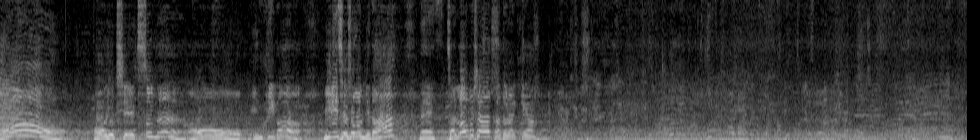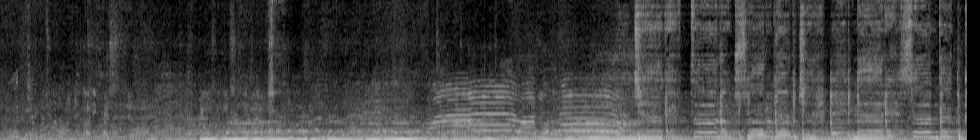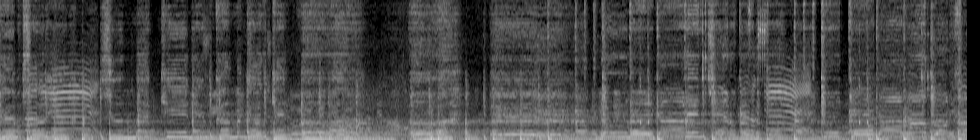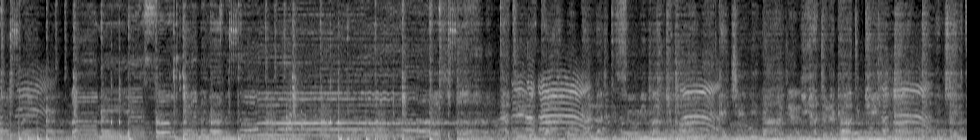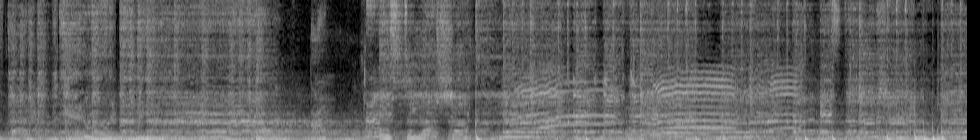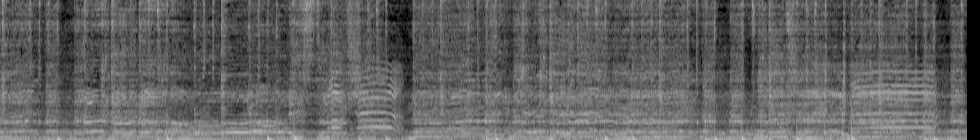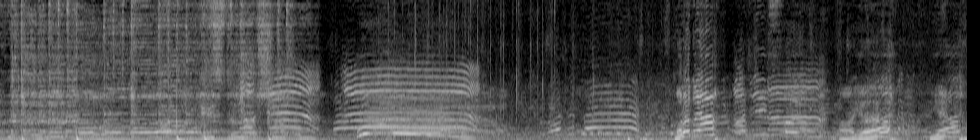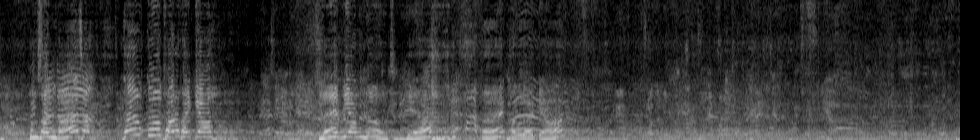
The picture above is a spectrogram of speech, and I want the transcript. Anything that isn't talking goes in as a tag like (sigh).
아, 어, 역시 엑소는, 어, 인기가 미리 죄송합니다. 네. 자, 러브샷 가도록 할게요. 하는 너다 들어가 갈라질 때 숨이 막혀와 갈증이 잔을 가득히 담아 넘칠 It's the love show. It's 뭐라고요? 맛있어요. 아, 예. 예. 감사합니다. 자, 다음 곡 바로 갈게요. 레비앙 로즈. 예. (laughs) 네, 가보도록 할게요.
